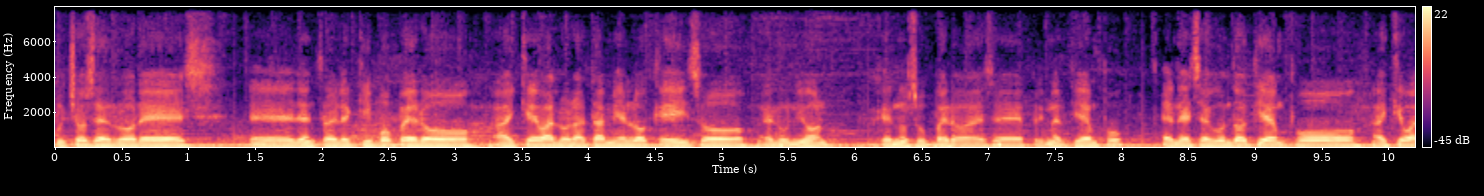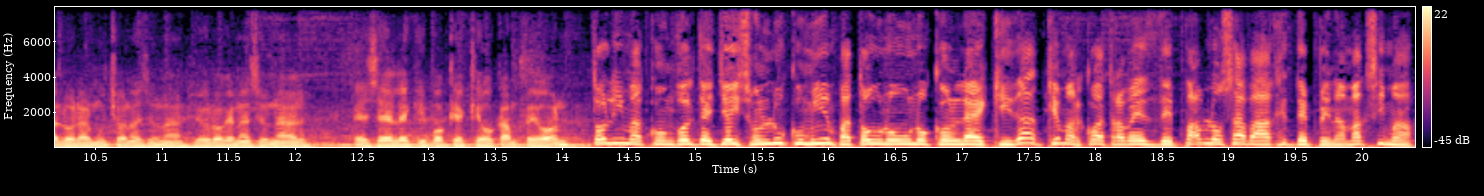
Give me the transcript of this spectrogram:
Muchos errores eh, dentro del equipo, pero hay que valorar también lo que hizo el Unión, que nos superó ese primer tiempo. En el segundo tiempo hay que valorar mucho a Nacional. Yo creo que Nacional es el equipo que quedó campeón. Tolima con gol de Jason Lucumi empató 1-1 con la Equidad que marcó a través de Pablo Sabaj de pena máxima.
